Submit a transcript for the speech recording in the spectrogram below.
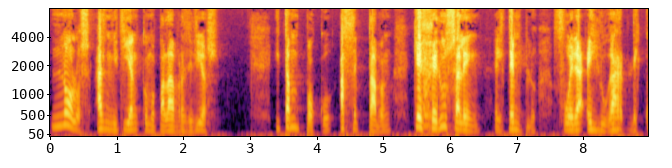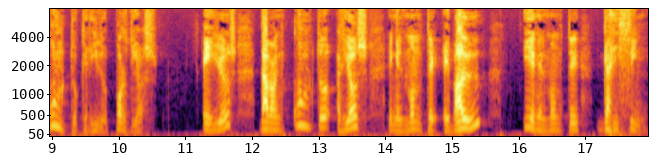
no los admitían como palabra de Dios, y tampoco aceptaban que Jerusalén el templo fuera el lugar de culto querido por Dios. Ellos daban culto a Dios en el monte Ebal y en el monte Garizim.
